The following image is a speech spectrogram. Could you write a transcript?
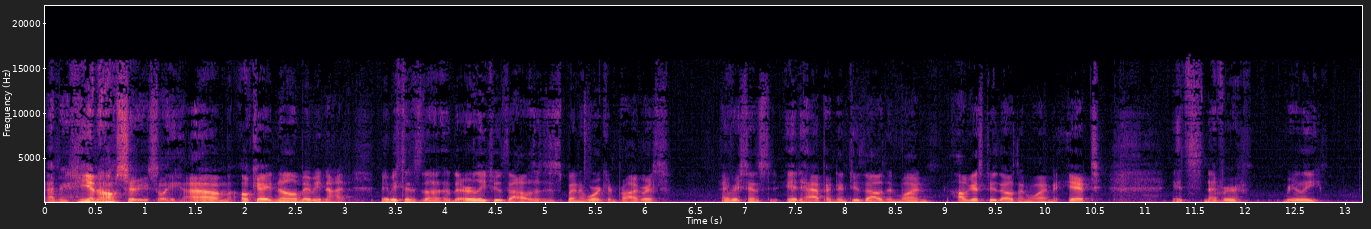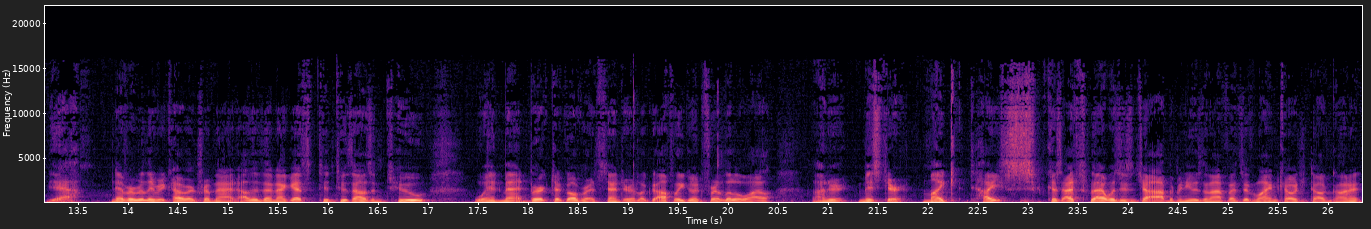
I mean, you know, seriously. Um, okay, no, maybe not. Maybe since the, the early 2000s, it's been a work in progress. Ever since it happened in 2001, August 2001, it it's never really, yeah, never really recovered from that. Other than I guess in 2002, when Matt Birk took over at center, it looked awfully good for a little while under Mister Mike Tice because that's that was his job. I mean, he was an offensive line coach. Doggone it.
